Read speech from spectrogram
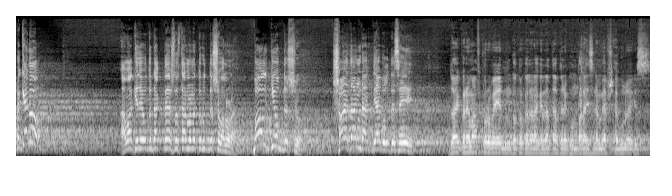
"হ্যাঁ, কেন? আমাকে যেহেতু ডাকতে আসছিস তার মানে তোর উদ্দেশ্য ভালো না। বল কি উদ্দেশ্য? শয়তান ডাক দেয়া বলতেছে দয়া করে মাফ করবেন। গতকালের আগের রাতে আপনারা ঘুম পাড়াইছিলাম ব্যবসায় ভুল হয়ে গেছে।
